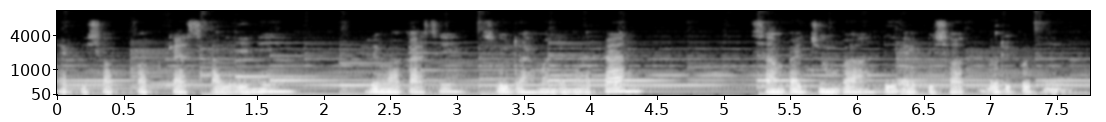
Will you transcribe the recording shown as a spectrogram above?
episode podcast kali ini. Terima kasih sudah mendengarkan. Sampai jumpa di episode berikutnya.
